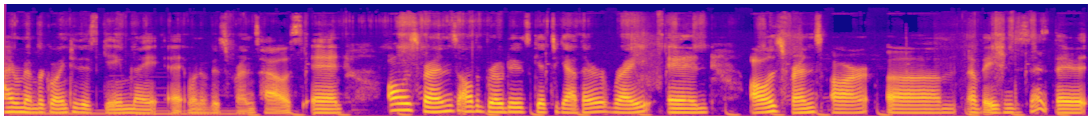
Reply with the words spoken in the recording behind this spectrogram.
I remember going to this game night at one of his friends' house, and all his friends, all the bro dudes get together, right? And all his friends are um, of Asian descent. That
